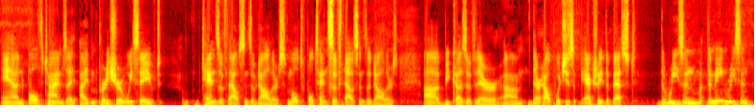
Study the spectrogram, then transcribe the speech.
And both times, I, I'm pretty sure we saved tens of thousands of dollars, multiple tens of thousands of dollars, uh, because of their um, their help, which is actually the best. The reason, the main reason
